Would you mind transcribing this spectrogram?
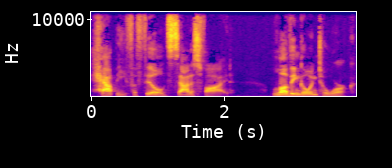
happy, fulfilled, satisfied, loving going to work.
